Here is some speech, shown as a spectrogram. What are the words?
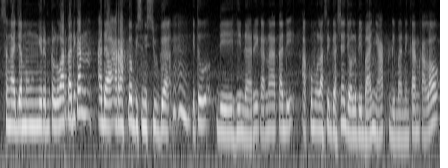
sengaja mengirim keluar tadi kan ada arah ke bisnis juga Mm-mm. itu dihindari karena tadi akumulasi gasnya jauh lebih banyak dibandingkan kalau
